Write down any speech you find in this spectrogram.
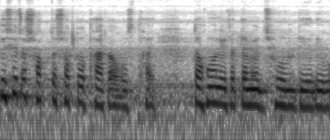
কিছুটা শক্ত শক্ত থাকা অবস্থায় তখন এটাতে আমি ঝোল দিয়ে দেব।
